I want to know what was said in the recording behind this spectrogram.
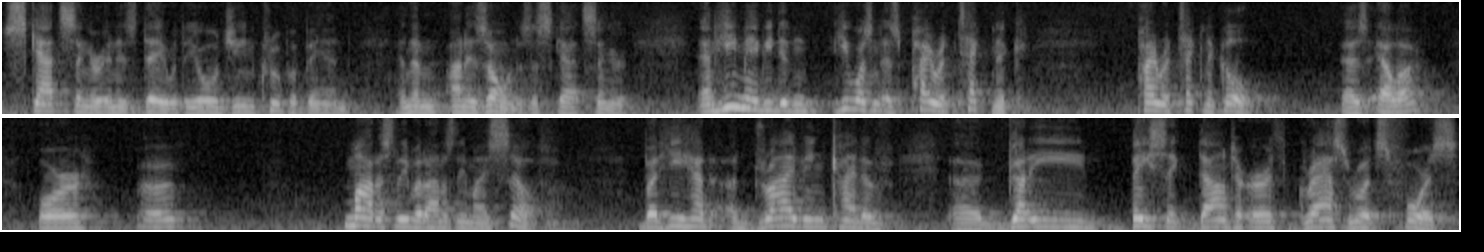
scat singer in his day with the old Gene Krupa band, and then on his own as a scat singer. And he maybe didn't, he wasn't as pyrotechnic, pyrotechnical as Ella, or uh, modestly but honestly myself. But he had a driving kind of uh, gutty, basic, down-to-earth, grassroots force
